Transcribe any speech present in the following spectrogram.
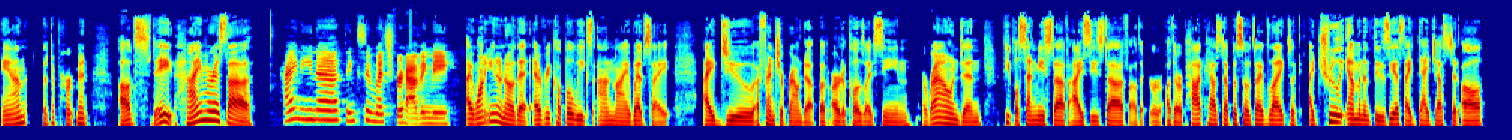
and the Department of State. Hi, Marisa. Hi, Nina. Thanks so much for having me. I want you to know that every couple of weeks on my website, I do a friendship roundup of articles I've seen around, and people send me stuff. I see stuff, other, or other podcast episodes I've liked. Like, I truly am an enthusiast. I digest it all.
